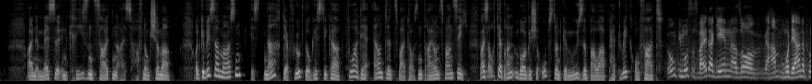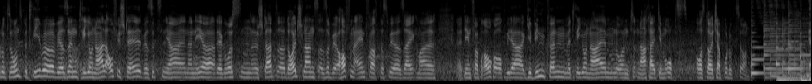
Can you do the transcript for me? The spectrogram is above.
Eine Messe in Krisenzeiten als Hoffnungsschimmer. Und gewissermaßen ist nach der Fruit Logistica vor der Ernte 2023, weiß auch der brandenburgische Obst- und Gemüsebauer Patrick Ruffert. Irgendwie muss es weitergehen. Also wir haben moderne Produktionsbetriebe, wir sind regional aufgestellt, wir sitzen ja in der Nähe der größten Stadt äh, Deutschlands. Also wir hoffen einfach, dass wir, sag ich mal, äh, den Verbraucher auch wieder gewinnen können mit regionalem und nachhaltigem Obst aus deutscher Produktion.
